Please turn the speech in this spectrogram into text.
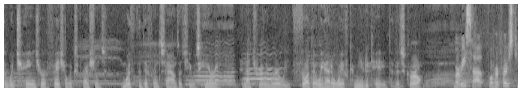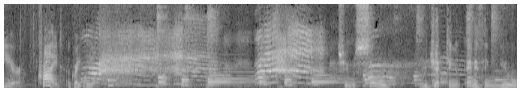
Marisa would change her facial expressions with the different sounds that she was hearing. And that's really where we thought that we had a way of communicating to this girl. Marisa, for her first year, cried a great deal. She was so rejecting of anything new.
